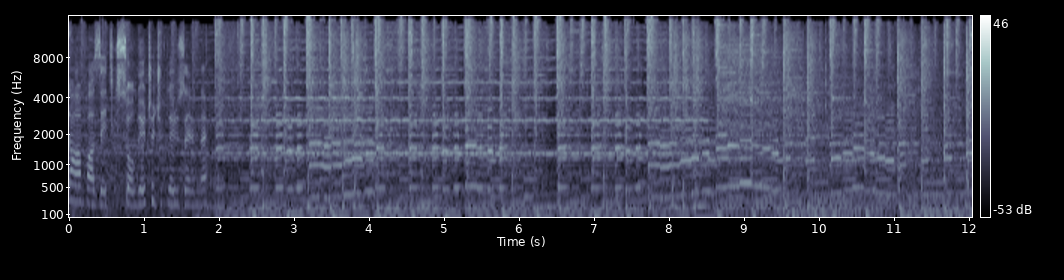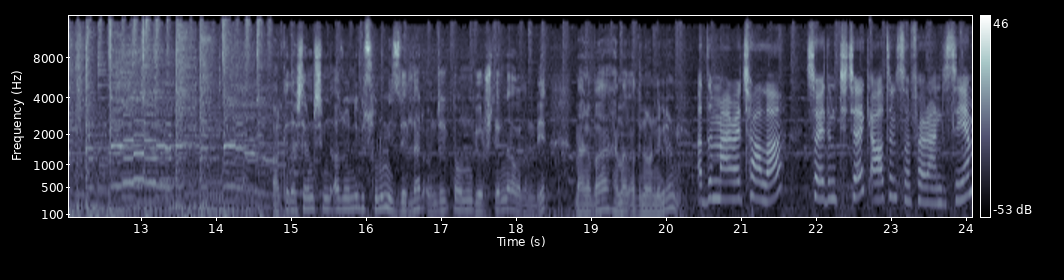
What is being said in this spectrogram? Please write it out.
daha fazla etkisi oluyor çocuklar üzerine. Arkadaşlarımız şimdi az önce bir sunum izlediler. Öncelikle onun görüşlerini alalım bir. Merhaba, hemen adını öğrenebilir miyim? Adım Merve Çağla. Soyadım Çiçek. 6. sınıf öğrencisiyim.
